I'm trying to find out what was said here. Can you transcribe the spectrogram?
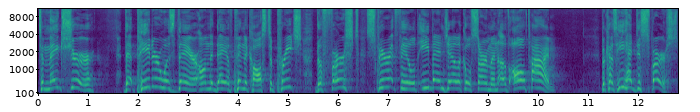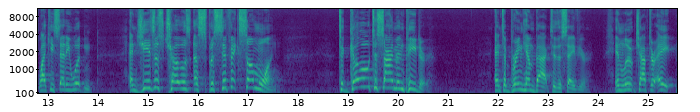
to make sure that Peter was there on the day of Pentecost to preach the first spirit filled evangelical sermon of all time? Because he had dispersed like he said he wouldn't. And Jesus chose a specific someone to go to Simon Peter and to bring him back to the Savior. In Luke chapter 8,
